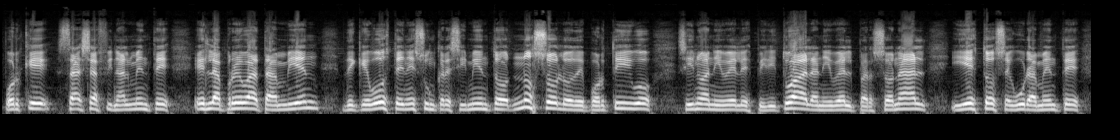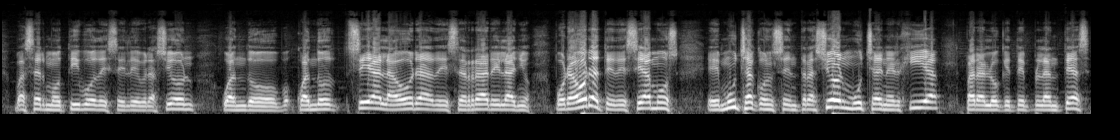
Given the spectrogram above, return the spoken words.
porque Saya finalmente es la prueba también de que vos tenés un crecimiento no solo deportivo, sino a nivel espiritual, a nivel personal, y esto seguramente va a ser motivo de celebración cuando, cuando sea la hora de cerrar el año. Por ahora te deseamos eh, mucha concentración, mucha energía para lo que te planteas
